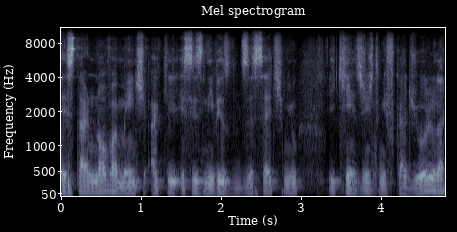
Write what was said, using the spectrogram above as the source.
testar novamente aqui, esses níveis do 17.500. A gente tem que ficar de olho, né?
